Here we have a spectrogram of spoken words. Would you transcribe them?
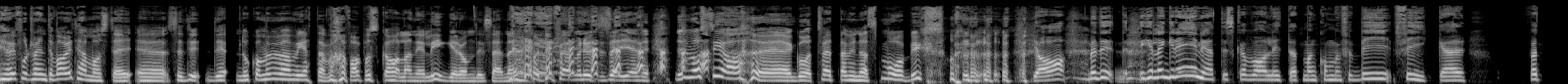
Jag har ju fortfarande inte varit hemma hos dig, eh, så det, det, då kommer man veta var, var på skalan jag ligger om det är så här, när 45 minuter säger Jenny, nu måste jag eh, gå och tvätta mina småbyxor. Ja, men det, det, hela grejen är att det ska vara lite att man kommer förbi, fikar. För att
